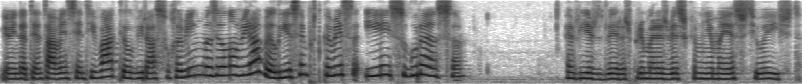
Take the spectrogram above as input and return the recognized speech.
Eu ainda tentava incentivar que ele virasse o rabinho, mas ele não virava, ele ia sempre de cabeça e em segurança. Havias de ver as primeiras vezes que a minha mãe assistiu a isto.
